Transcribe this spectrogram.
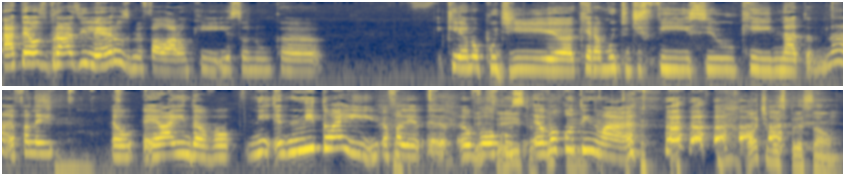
até os brasileiros me falaram que isso nunca que eu não podia, que era muito difícil, que nada. Não, eu falei, Sim. Eu, eu ainda vou. Tô aí. Eu falei, eu, eu vou, perfeito, eu vou continuar. Ótima expressão,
